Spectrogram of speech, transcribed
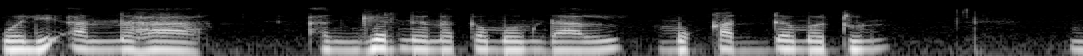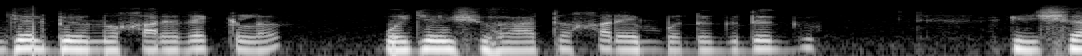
Wali annaha ak ngir ne naka moom daal muqaddamatun njëlbeenu xare rekk la wajay shuhaata xarem ba dëgg-dëgg insha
